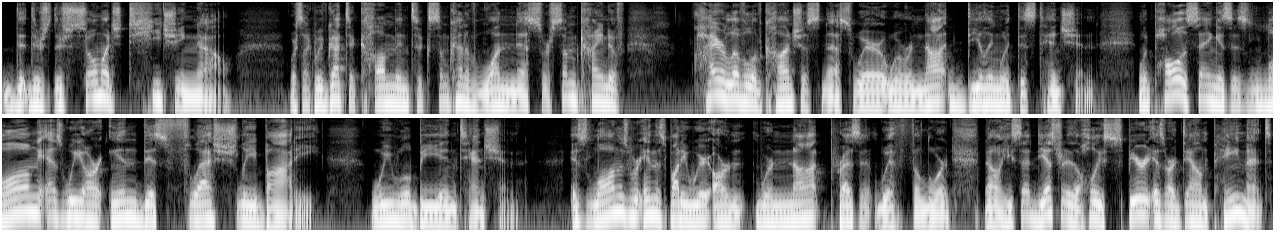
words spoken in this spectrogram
there's there's so much teaching now where it's like we've got to come into some kind of oneness or some kind of higher level of consciousness where, where we're not dealing with this tension. What Paul is saying is as long as we are in this fleshly body, we will be in tension as long as we're in this body, we are we're not present with the Lord. Now, he said yesterday the Holy Spirit is our down payment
